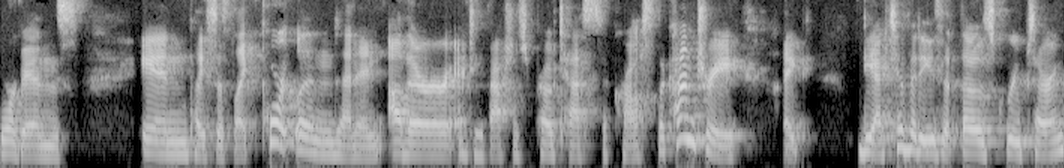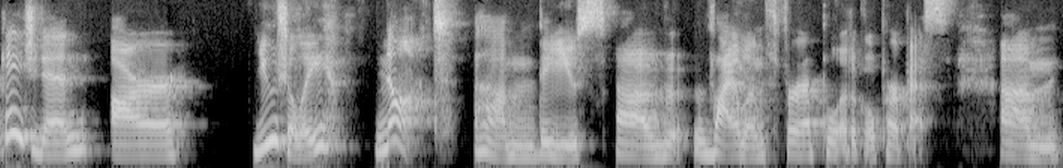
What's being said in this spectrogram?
organs in places like Portland and in other anti fascist protests across the country, like the activities that those groups are engaged in are usually not um, the use of violence for a political purpose. Um,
